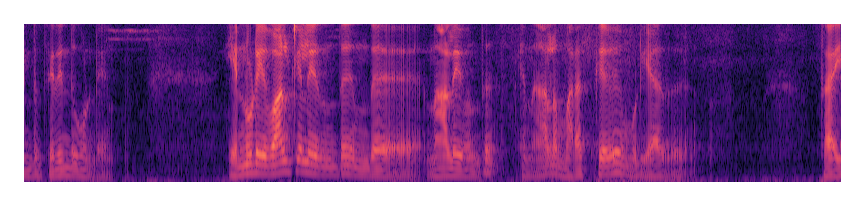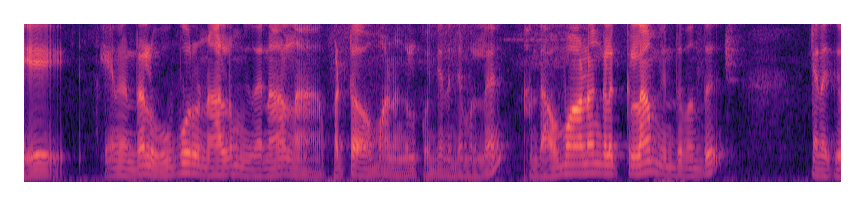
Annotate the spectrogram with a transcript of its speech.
என்று தெரிந்து கொண்டேன். என்னுடைய வாழ்க்கையில் இருந்த இந்த நாளை வந்து என்னால் மறக்கவே முடியாது. தாயே ஏனென்றால் ஒவ்வொரு நாளும் இதனால் நான் பட்ட அவமானங்கள் கொஞ்சம் நெஞ்சமல்ல. அந்த அவமானங்களுக்கெல்லாம் இன்று வந்து எனக்கு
